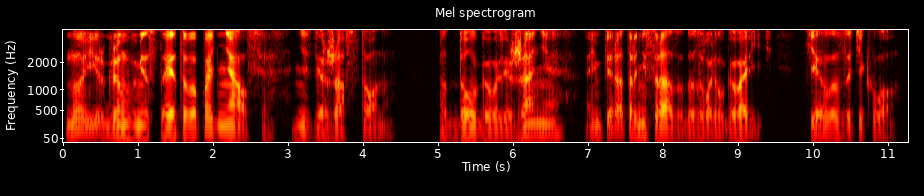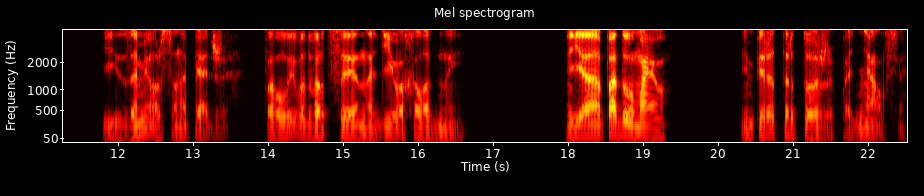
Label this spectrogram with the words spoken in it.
Но Ирграм вместо этого поднялся, не сдержав стона. От долгого лежания а император не сразу дозволил говорить. Тело затекло. И замерз он опять же. Полы во дворце на диво холодны. «Я подумаю». Император тоже поднялся,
